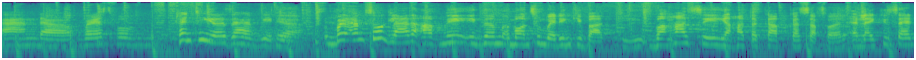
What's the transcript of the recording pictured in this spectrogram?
and uh, whereas for 20 years i have waited बट आई एम सो ग्लैड आपने एकदम मॉनसून वेडिंग की बात की वहां से यहाँ तक का आपका सफर एंड लाइक यू सेड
